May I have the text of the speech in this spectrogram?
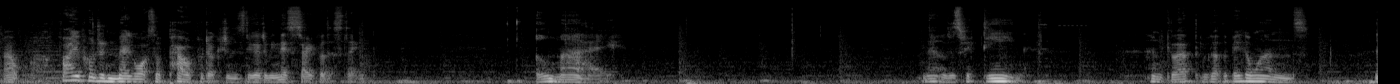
About 500 megawatts of power production is going to be necessary for this thing. Oh my. No, there's 15. I'm glad that we got the bigger ones.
